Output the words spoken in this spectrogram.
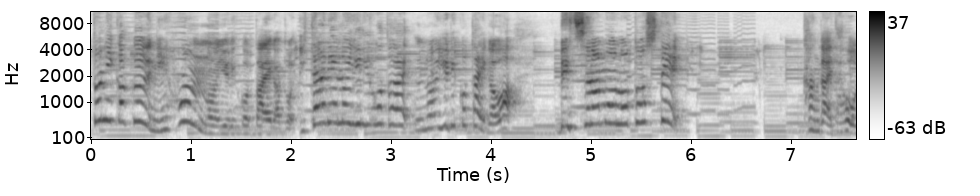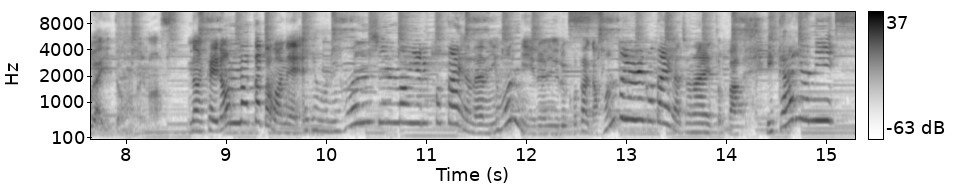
とにかく日本のゆり子大河とイタリアのゆり子のゆり子大河は別なものとして考えた方がいいと思います。なんかいろんな方はねえでも日本人のゆり子大河ね日本にいるゆり子大河本当にゆり子大河じゃないとかイタリアに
